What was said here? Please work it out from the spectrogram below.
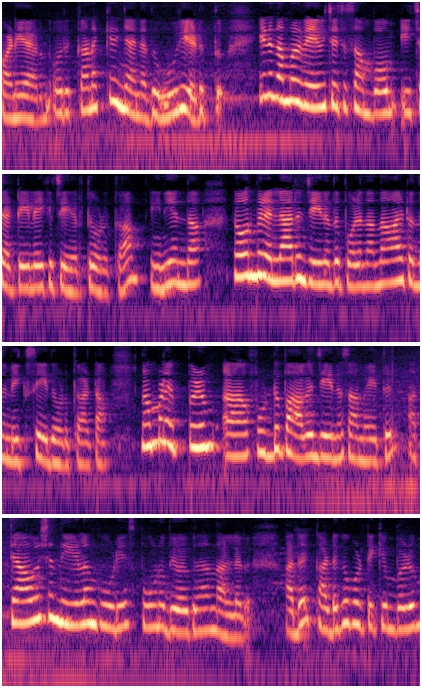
പണിയായിരുന്നു. ഒരു കണക്കിന് ഞാനത് ഊരിയെടുത്തു. ഇനി നമ്മൾ വേവിച്ച് വെച്ച സംഭവം ഈ ചട്ടിയിലേക്ക് ചേർത്ത് കൊടുക്കാം. ഇനി എന്താ? നോർമൽ എല്ലാവരും ചെയ്യുന്നത് പോലെ നന്നായിട്ടൊന്ന് മിക്സ് ചെയ്ത് കൊടുക്കുക കേട്ടോ. നമ്മളെപ്പോഴും ഫുഡ് പാകം ചെയ്യുന്ന സമയത്ത് അത്യാവശ്യം നീളം കൂടിയ സ്പൂൺ ഉപയോഗിക്കുന്നത് നല്ലത്. അത് കടുക് പൊട്ടിക്കുമ്പോഴും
